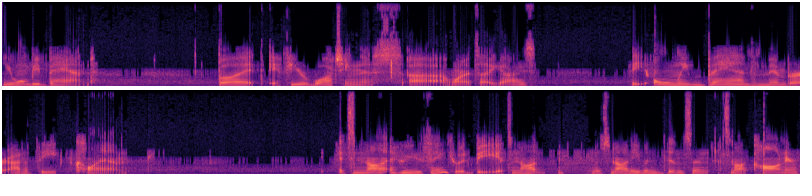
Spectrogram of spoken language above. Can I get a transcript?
you won't be banned. But if you're watching this, uh, I want to tell you guys, the only banned member out of the clan it's not who you think it would be. It's not it's not even Vincent. It's not Connor.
